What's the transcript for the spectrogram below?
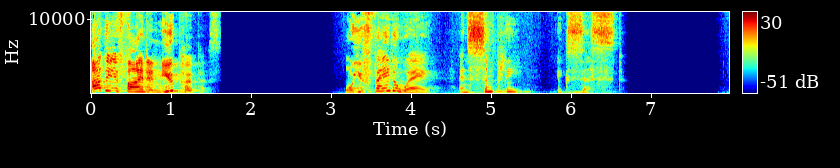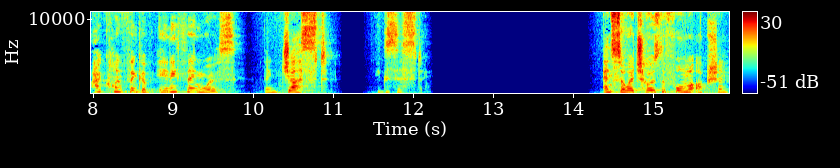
either you find a new purpose, or you fade away and simply exist. I can't think of anything worse than just existing. And so I chose the former option.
